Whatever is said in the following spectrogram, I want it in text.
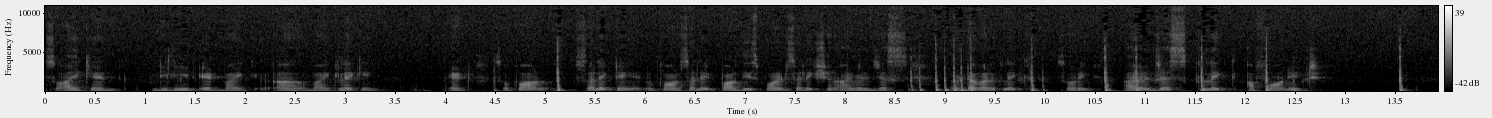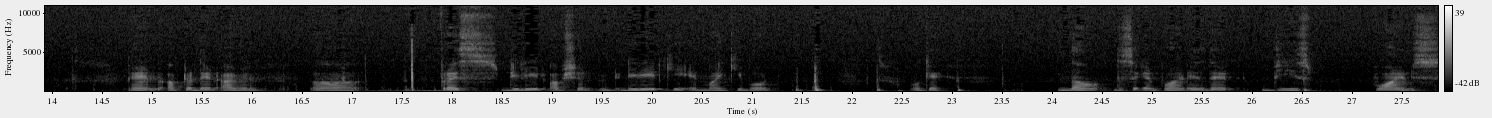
so I can delete it by uh, by clicking it. So for selecting for select for this point selection I will just double click sorry I will just click upon it. And after that I will uh, press delete option delete key in my keyboard. Okay. Now the second point is that these points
